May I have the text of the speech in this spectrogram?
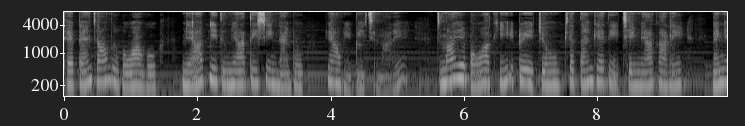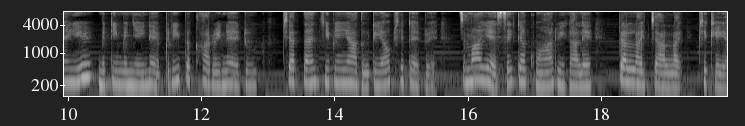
ထက်တန်းကျောင်းသူဘဝကိုအများပြည်သူများသိရှိနိုင်ဖို့မျှဝေပေးချင်ပါတယ်။ကျမရဲ့ဘဝခီးအတွေ့အကြုံဖြတ်တန်းခဲ့သည့်အချိန်များကလည်းနိုင်ငံရေးမတီမငြိမ်တဲ့ပြိပခတွေနဲ့အတူဖြတ်တန်းကြီးပြင်းရသူတယောက်ဖြစ်တဲ့အတွက်ကျမရဲ့စိတ်သက်ခွန်အားတွေကလည်းတက်လိုက်ကြလိုက်ဖြစ်ခဲ့ရ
